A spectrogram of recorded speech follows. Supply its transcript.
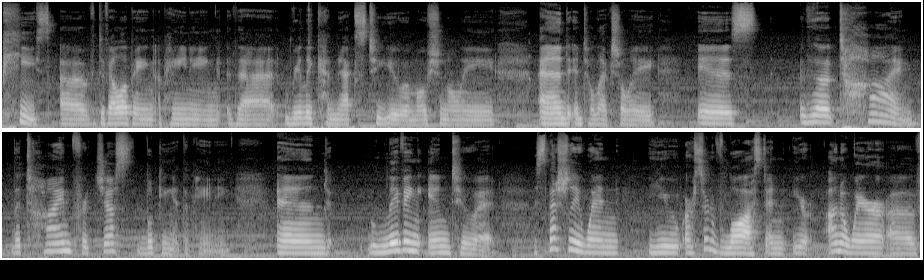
piece of developing a painting that really connects to you emotionally and intellectually is the time, the time for just looking at the painting and living into it, especially when you are sort of lost and you're unaware of,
